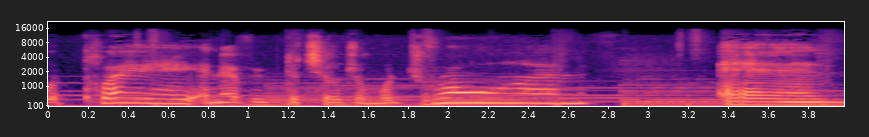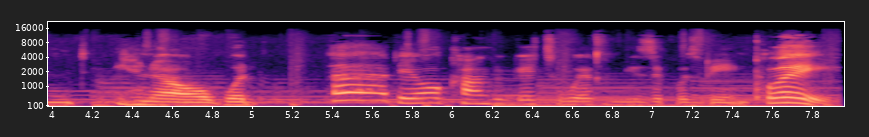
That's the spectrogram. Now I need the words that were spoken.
would play, and every the children were drawn, and you know would uh, they all congregate to where the music was being played.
